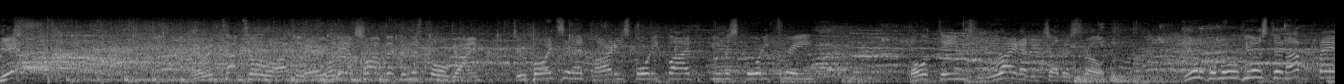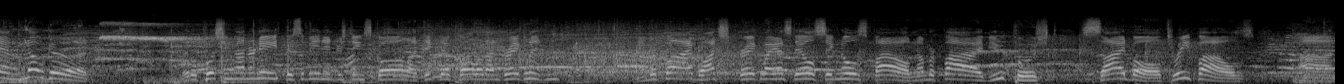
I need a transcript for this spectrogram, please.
Yes! They're in touch all right. There's plenty of time left in this ball game. Two points in it. Marti's 45, Perkunas 43. Both teams right at each other's throat. Beautiful move, Houston, up and no good. Little pushing underneath. This will be an interesting call. I think they'll call it on Greg Linton. Number five, watch Greg Lansdale signals foul. Number five, you pushed side ball. Three fouls on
